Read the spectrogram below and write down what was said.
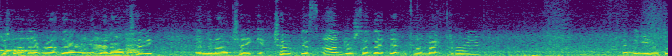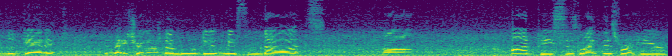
Just like ah, that right there. And then I'll take and then I'll take and tuck this under so that doesn't come back through. And then you have to look at it and make sure there's no more missing dots. Um, odd pieces like this right here,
